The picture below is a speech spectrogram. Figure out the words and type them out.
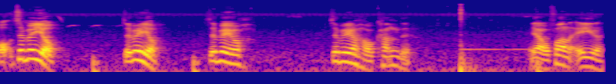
哦，这边有，这边有，这边有，这边有好康的。哎呀，我放了 A 了，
